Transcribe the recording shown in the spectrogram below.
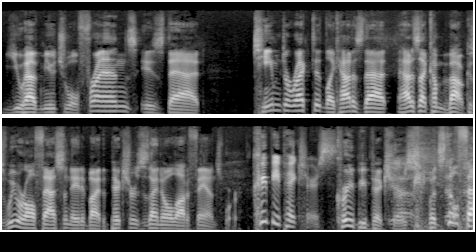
you have mutual friends? Is that team directed? Like how does that how does that come about? Because we were all fascinated by the pictures, as I know a lot of fans were. Creepy pictures. Creepy pictures, Yeah, but still definitely.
